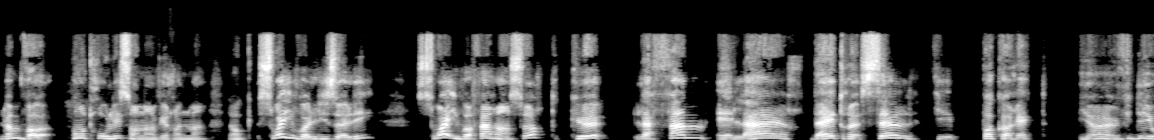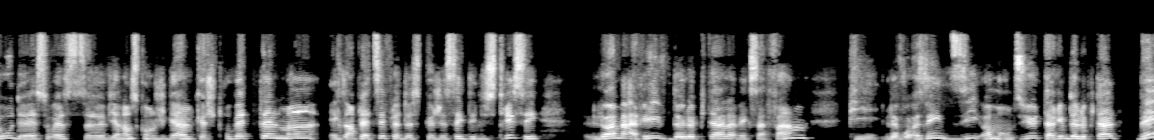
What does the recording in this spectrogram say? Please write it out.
L'homme va contrôler son environnement. Donc, soit il va l'isoler, soit il va faire en sorte que la femme ait l'air d'être celle qui est pas correcte. Il y a une vidéo de SOS euh, violence conjugale que je trouvais tellement exemplatif de ce que j'essaie d'illustrer. C'est L'homme arrive de l'hôpital avec sa femme, puis le voisin dit Oh mon Dieu, tu arrives de l'hôpital. Ben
